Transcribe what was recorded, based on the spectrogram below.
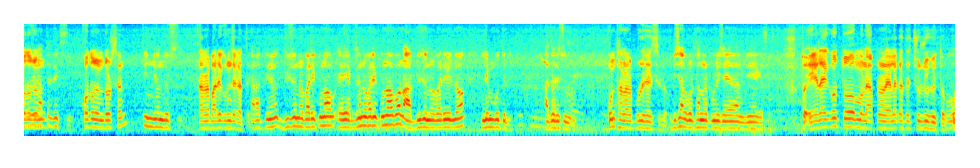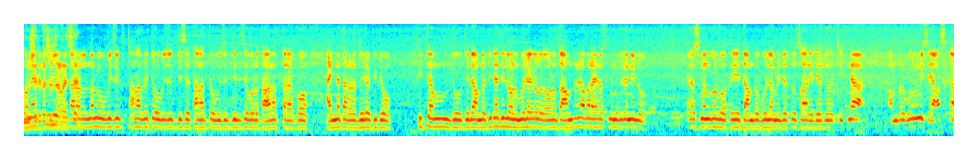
কতজন রাত্রে দেখছি। কতজন ধরছেন? তিনজন ধরছি। তারা বাড়ি কোন জায়গাতে? তারা তিন দুজনের বাড়ি কোনো একজনের বাড়ি কোনাবন আর দুজনের বাড়ি লিম্বুতুলি আজারি সুমন। কোন থানার পুলিশ আইছিল? বিশালগড় থানার পুলিশ নিয়ে গেছে। তো এর আগেও তো মানে আপনার এলাকাতে চুরি হইতো পুলিশের কাছে জানাইছেন তারার নামে অভিযোগ অভিযোগ দিছে থানাতে অভিযোগ দিয়েছে বলে থানার তারা কো আইনা তারা দৈরা পিটো পিটাম দিলে আমরা পিটা দিলে অনেক মরে গেল। আমরা আবার হ্যারাসমেন্ট করে নিল। হ্যারাসমেন্ট করব তো আমরা বললাম এটা তো স্যার এটা তো ঠিক না। আমরা গরু নিছে আজকা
